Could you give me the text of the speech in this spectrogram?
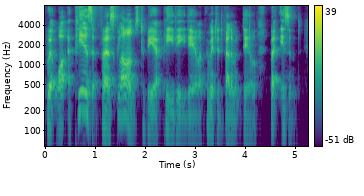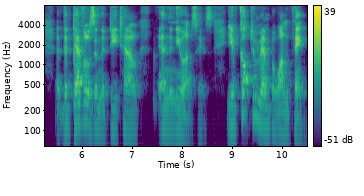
what appears at first glance to be a PD deal, a permitted development deal, but isn't. Uh, The devil's in the detail and the nuances. You've got to remember one thing.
